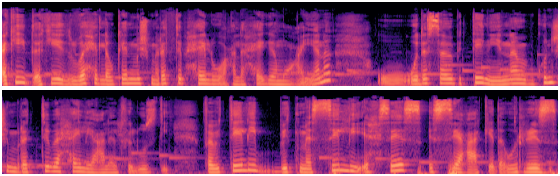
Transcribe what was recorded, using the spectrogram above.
أكيد أكيد الواحد لو كان مش مرتب حاله على حاجة معينة وده السبب التاني إن أنا ما بكونش مرتبة حالي على الفلوس دي. فبالتالي بتمثل لي إحساس السعة كده والرزق.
